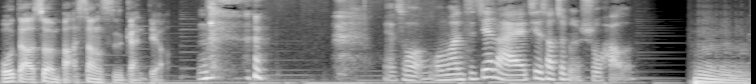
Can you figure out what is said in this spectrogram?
我打算把上司干掉。》没错，我们直接来介绍这本书好了。嗯。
